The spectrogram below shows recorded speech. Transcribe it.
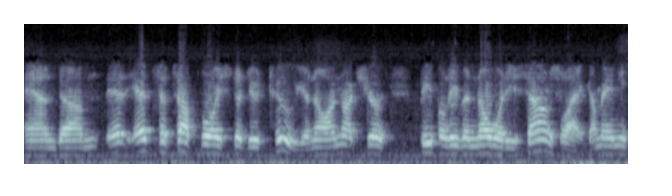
and um, it, it's a tough voice to do too. You know, I'm not sure people even know what he sounds like. I mean, he,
